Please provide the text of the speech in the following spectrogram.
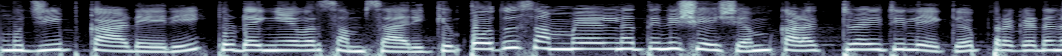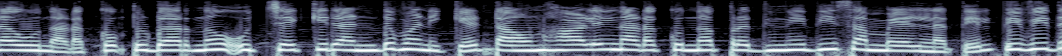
Mujeeb Kaderi തുടങ്ങിയവർ സംസാരിക്കും. പൊതുസമ്മേളനത്തിന് ശേഷം കളക്ടറേറ്റിലേക്ക് പ്രകടനവും നടക്കും. തുടർന്ന് ഉച്ചയ്ക്ക് രണ്ട് മണിക്ക് ടൗൺ ഹാളിൽ നടക്കുന്ന പ്രതിനിധി സമ്മേളനത്തിൽ വിവിധ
